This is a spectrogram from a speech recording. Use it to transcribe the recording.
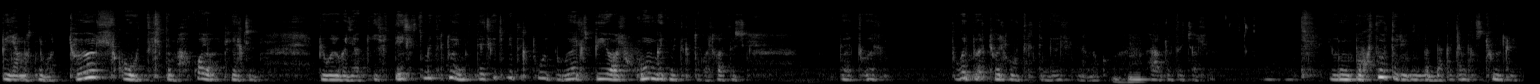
би ямар ч нэг төөлгүй үзэлтэн баггүй юу. Тэгээд чинь би өөрийгөө яг их дээлгэж мэддэг, эмгтээж гэж мэддэг. Зүгээр л би бол хүн гэд мэддэг болохоос ш. Тэгээд тэгэл зүгээр би төөлгүй үзэлт ингээл намайг аавдаж болно. Юу н бүх төр юм надад ямар ч төөлөд.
